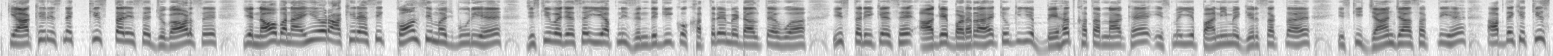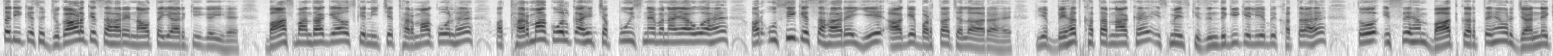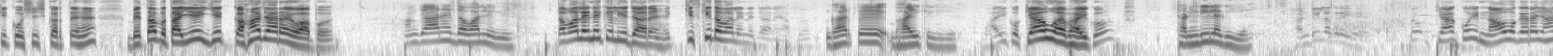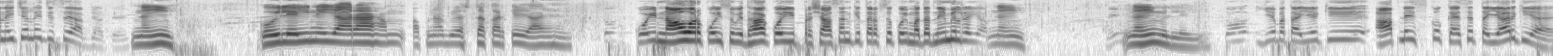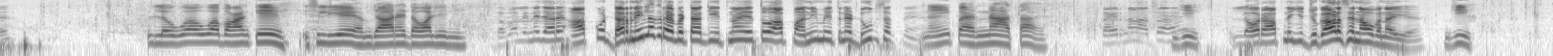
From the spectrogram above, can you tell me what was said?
कि आखिर इसने किस तरह से जुगाड़ से ये नाव बनाई है और आखिर ऐसी कौन सी मजबूरी है जिसकी वजह से ये अपनी ज़िंदगी को ख़तरे में डालते हुआ इस तरीके से आगे बढ़ रहा है? क्योंकि ये बेहद ख़तरनाक है, इसमें ये पानी में गिर सकता है, इसकी जान जा सकती है। आप देखिए किस तरीके से जुगाड़ के सहारे नाव तैयार की गई है। बाँस बांधा गया, उसके नीचे थर्माकोल है और थर्माकोल का ही चप्पू इसने बनाया हुआ है और उसी के सहारे ये आगे बढ़ता चला आ रहा है। ये बेहद ख़तरनाक है, इसमें इसकी ज़िंदगी के लिए भी खतरा है। तो इससे हम बात बात करते हैं और जानने की कोशिश करते हैं। बेटा बताइए ये कहाँ जा रहे हो आप? हम जा रहे हैं दवा लेने। दवा लेने के लिए जा रहे हैं। किसकी दवा लेने जा रहे हैं आप? घर पे भाई के लिए। भाई को? क्या हुआ है भाई को? ठंडी लगी है। ठंडी लग रही है। तो क्या कोई नाव वगैरह यहाँ नहीं चल रही जिससे आप जाते हैं? नहीं कोई ले ही नहीं जा रहा है। हम अपना व्यवस्था करके आए हैं। तो कोई नाव और कोई सुविधा कोई प्रशासन की तरफ़ से कोई मदद नहीं मिल रही है नहीं। नहीं मिल रही है। ये बताइए कि आपने इसको कैसे तैयार किया है? लहुआ हुआ बाँध के इसलिए हम जा रहे हैं दवा लेने। दवा लेने जा रहे हैं। आपको डर नहीं लग रहा है बेटा कि इतना ये तो आप पानी में इतने डूब सकते हैं? नहीं तैरना आता है। तैरना आता है? जी। और आपने ये जुगाड़ से नाव बनाई है? जी।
